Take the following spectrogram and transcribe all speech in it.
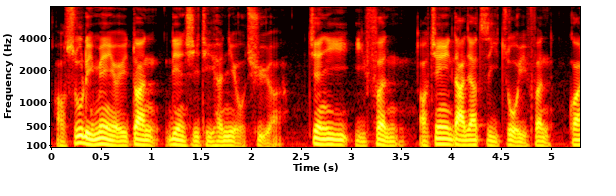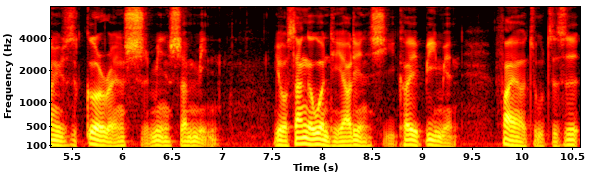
好，书里面有一段练习题很有趣啊，建议一份哦，建议大家自己做一份关于是个人使命声明，有三个问题要练习，可以避免 FIRE 族只是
